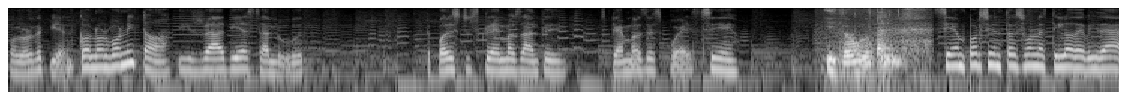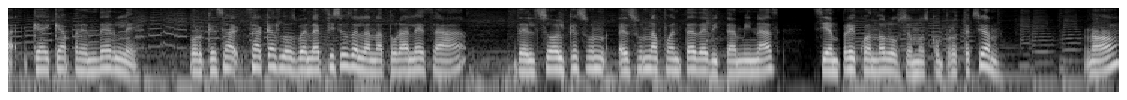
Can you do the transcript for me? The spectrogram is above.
color de piel, Color bonito. irradias salud. Te pones tus cremas antes y tus cremas después. Sí. Y todo lo feliz. 100% es un estilo de vida que hay que aprenderle, porque sa- sacas los beneficios de la naturaleza, del sol, que es, un, es una fuente de vitaminas, siempre y cuando lo usemos con protección, ¿no?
